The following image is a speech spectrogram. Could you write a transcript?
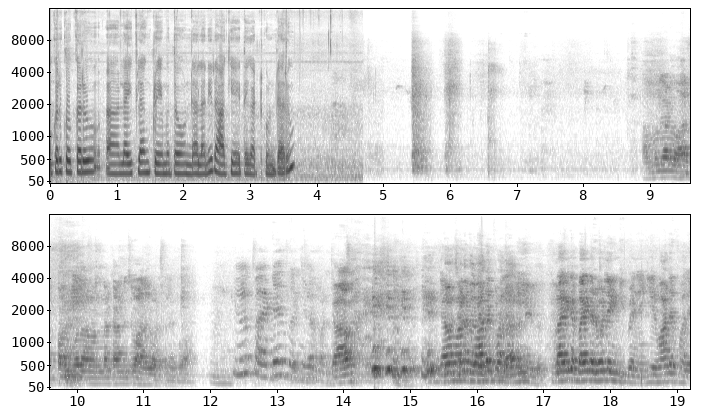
ఒకరికొకరు లైఫ్ లాంగ్ ప్రేమతో ఉండాలని రాఖీ అయితే కట్టుకుంటారు. అమ్ములుగాడు వాటర్ ఫాల్ పోదామన్న కాడ నుంచి వానలు బయట బయట రోడ్లు వాటర్ ఫాల్.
